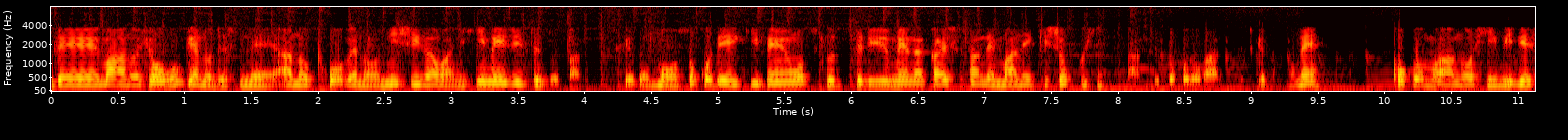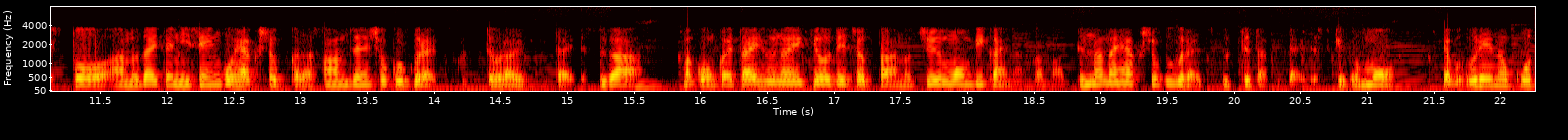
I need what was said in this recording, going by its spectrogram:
でまあ、あの兵庫県のですねあの神戸の西側に姫路というところがあるんですけどもそこで駅弁を作ってる有名な会社さんで招き食品なんていうところがあるんですけどもね。ここもあの日々ですとあの大体2500食から3000食くらい作っておられるみたいですが、うん、まあ、今回、台風の影響でちょっとあの注文控えなんかもあって700食ぐらい作ってたみたいですけどもやっぱ売れ残っ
